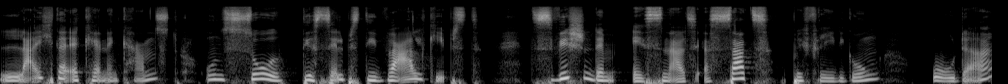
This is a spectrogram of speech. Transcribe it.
leichter erkennen kannst und so dir selbst die Wahl gibst zwischen dem Essen als Ersatzbefriedigung oder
